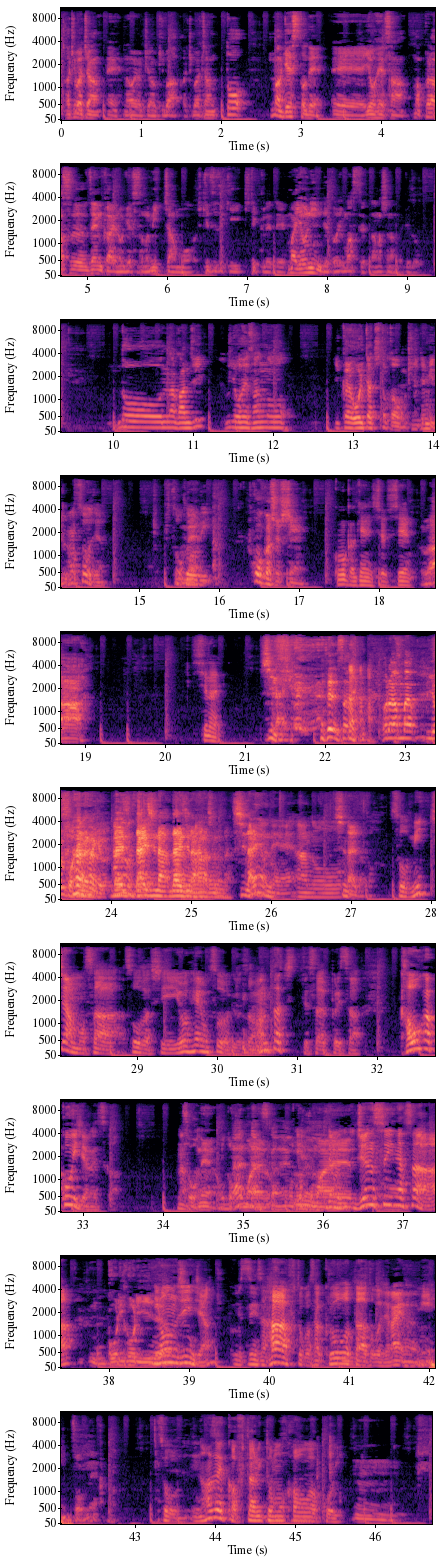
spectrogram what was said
ー、秋葉ちゃん、えー、直焼秋葉、秋葉ちゃんと、まあゲストで、えー、洋平さん、まあプラス前回のゲストのみっちゃんも引き続き来てくれて、まあ4人で撮りますって話なんだけど、どんな感じ？洋平さんの一回生い立ちとかを聞いてみる？あ、そうじゃん。そうね。福岡出身。福岡県出身、うわぁ。市内。しない。俺あんまよくわかんないけど、大事大事な、大事な話なんだ。しあない。れよね、あのー、しないだと。そう、みっちゃんもさ、そうだし、洋平もそうだけどさ、あんたたちってさ、やっぱりさ、顔が濃いじゃないですか。なんかそうね、男前ですかね男前でも、純粋なさ、もうゴリゴリで。日本人じゃん？別にさ、ハーフとかさ、クォーターとかじゃないのに、そうね。そう、なぜか二人とも顔が濃い。うん。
